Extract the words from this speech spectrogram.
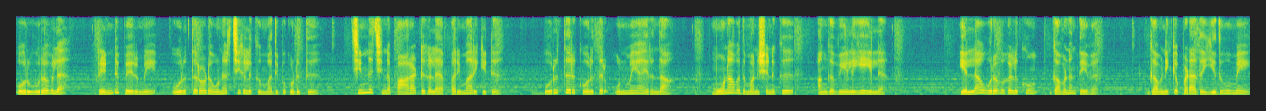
ஒரு உறவில் ரெண்டு பேருமே ஒருத்தரோட உணர்ச்சிகளுக்கு மதிப்பு கொடுத்து சின்ன சின்ன பாராட்டுகளை பரிமாறிக்கிட்டு ஒருத்தருக்கு ஒருத்தர் உண்மையாக இருந்தால் மூணாவது மனுஷனுக்கு அங்கே வேலையே இல்லை. எல்லா உறவுகளுக்கும் கவனம் தேவை. கவனிக்கப்படாத எதுவுமே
